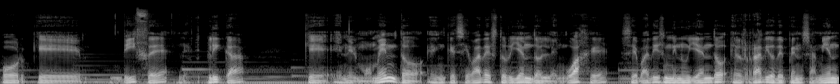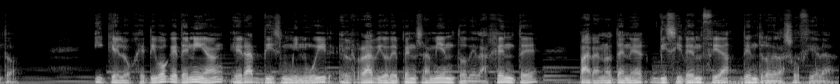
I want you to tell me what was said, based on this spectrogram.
Porque dice, le explica, que en el momento en que se va destruyendo el lenguaje, se va disminuyendo el radio de pensamiento, y que el objetivo que tenían era disminuir el radio de pensamiento de la gente para no tener disidencia dentro de la sociedad.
